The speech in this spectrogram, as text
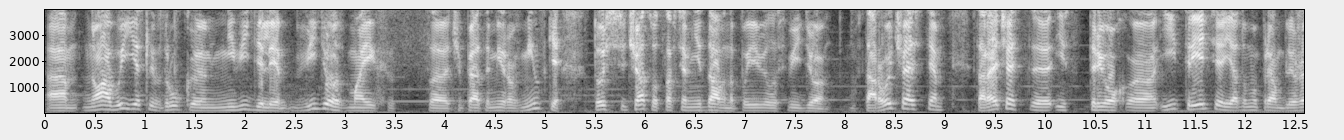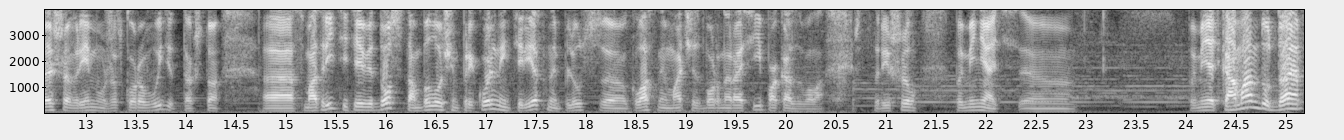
Э, ну а вы, если вдруг э, не видели видео моих с чемпионата мира в Минске, то сейчас вот совсем недавно появилось видео второй части. Вторая часть э, из трех. Э, и третья, я думаю, прям в ближайшее время уже скоро выйдет. Так что э, смотрите те видосы, там было очень прикольно, интересно. Плюс э, классные матчи сборной России показывала. Решил поменять... Э, поменять команду, да,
